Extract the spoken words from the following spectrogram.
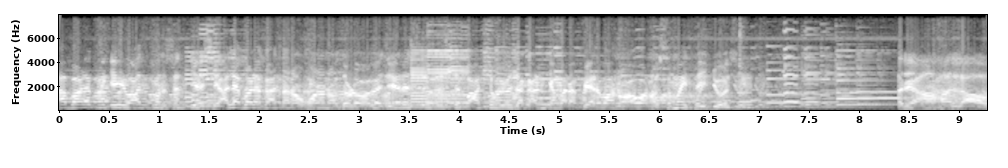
આ બાળકની કેવી વાત પણ સત્ય છે. આલે બાળક આ તારો હોણાનો દડો હવે જે રસ્તે રસ્તે પાછો આવ્યો જા કારણ કે મારા ભેરવાનો આવવાનો સમય થઈ ગયો છે. અરે હા હા લાવ.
